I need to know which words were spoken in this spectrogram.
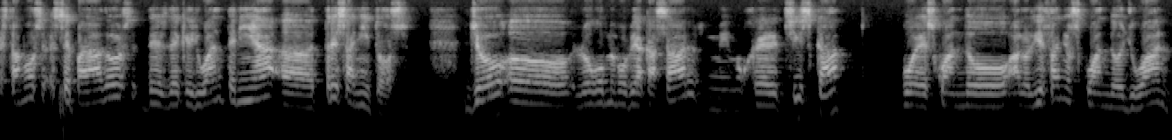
estamos separados desde que Joan tenía tres añitos. Yo luego me volví a casar, mi mujer Chisca, pues cuando a los 10 años, cuando Joan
